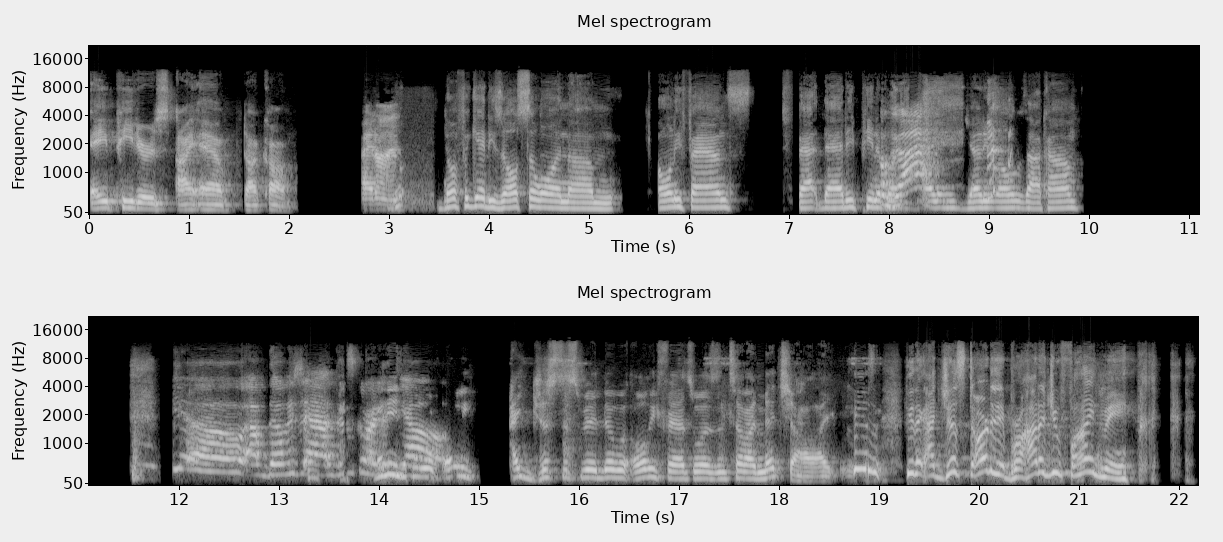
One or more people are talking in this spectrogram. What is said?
A Peters I am dot com. Right on. Don't forget, he's also on um, OnlyFans, Fat Daddy, Peanut oh, Butter Jelly, JellyRolls.com. Yo, I'm never shy. Discorders y'all. I just didn't know what OnlyFans was until I met y'all. Like, he's, he's like, I just started it, bro. How did you find me?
